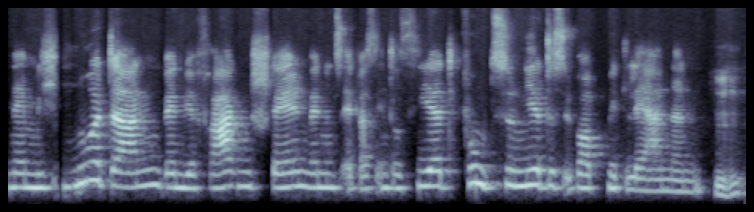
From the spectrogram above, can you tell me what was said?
Nämlich nur dann, wenn wir Fragen stellen, wenn uns etwas interessiert, funktioniert es überhaupt mit Lernen. Mhm.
